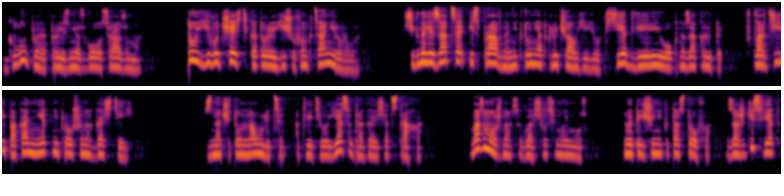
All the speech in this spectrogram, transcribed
«Глупая», — произнес голос разума. Той его части, которая еще функционировала. Сигнализация исправна, никто не отключал ее, все двери и окна закрыты. В квартире пока нет непрошенных гостей. «Значит, он на улице», — ответила я, содрогаясь от страха. «Возможно», — согласился мой мозг. «Но это еще не катастрофа. Зажги свет.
